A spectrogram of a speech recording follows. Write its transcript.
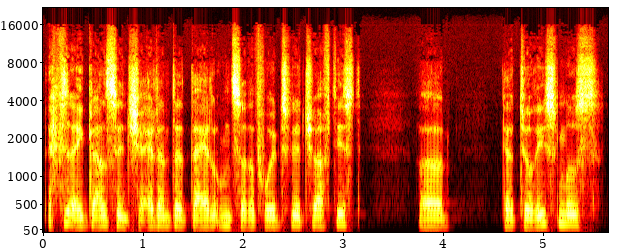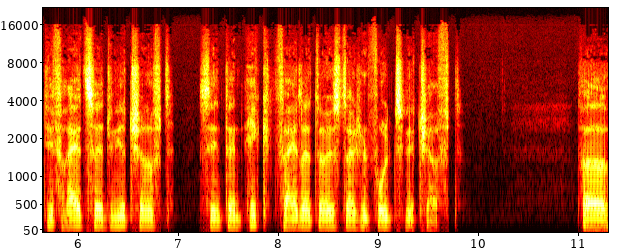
es ein ganz entscheidender Teil unserer Volkswirtschaft ist. Äh, der Tourismus, die Freizeitwirtschaft sind ein Eckpfeiler der österreichischen Volkswirtschaft. Äh,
